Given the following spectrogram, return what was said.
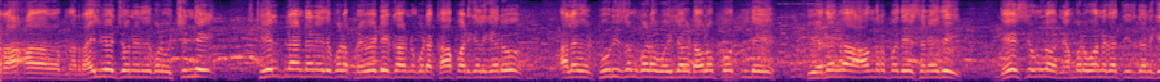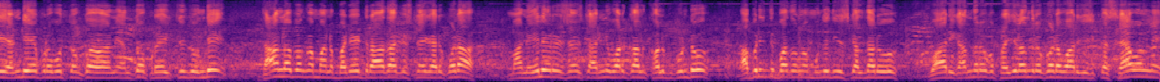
రా- రైల్వే జోన్ అనేది కూడా వచ్చింది. స్టీల్ ప్లాంట్ అనేది కూడా ప్రైవేటీకరణ కూడా కాపాడగలిగారు. అలాగే టూరిజం కూడా వైజాగ్ డెవలప్ అవుతుంది. ఈ విధంగా ఆంధ్రప్రదేశ్ అనేది దేశంలో నెంబర్ వన్గా తీసడానికి ఎన్డీఏ ప్రభుత్వం ఎంతో ప్రయత్నిస్తుంది దానిలో భాగంగా మన బడేటి రాధాకృష్ణ గారు కూడా మన ఏలూరు అన్ని వర్గాలను కలుపుకుంటూ అభివృద్ధి పదంలో ముందు తీసుకెళ్తారు. వారికి అందరూ ప్రజలందరూ కూడా వారి యొక్క సేవల్ని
